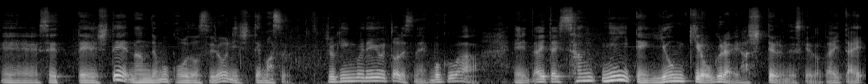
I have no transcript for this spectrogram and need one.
えー、設定して何でも行動するようにしてます。ジョギングで言うとですね僕は、えー、大体2.4キロぐらい走ってるんですけど大体。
